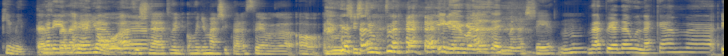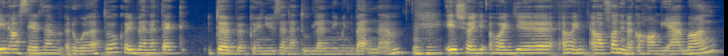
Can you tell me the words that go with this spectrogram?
ki mit tesz Mert én- bele. Jó, az is lehet, hogy, hogy a másik válaszolja meg a, a, Júlcsi struktúrát. Igen, vagy az egymásét. Mhm. Mert például nekem, én azt érzem rólatok, hogy bennetek több könnyű zene tud lenni, mint bennem. Uh-huh. És hogy, hogy, ö, hogy a Fanninak a hangjában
